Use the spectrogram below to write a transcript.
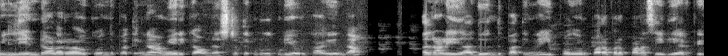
மில்லியன் டாலர் அளவுக்கு வந்து பார்த்தீங்கன்னா அமெரிக்காவை நஷ்டத்தை கொடுக்கக்கூடிய ஒரு காரியம்தான். அதனால அது வந்து பாத்தீங்கன்னா இப்போது ஒரு பரபரப்பான செய்தியா இருக்கு.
